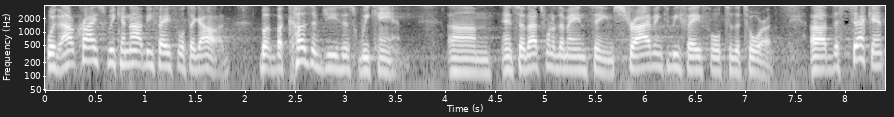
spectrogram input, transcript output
Without Christ, we cannot be faithful to God. But because of Jesus, we can. Um, and so that's one of the main themes striving to be faithful to the Torah. Uh, the second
